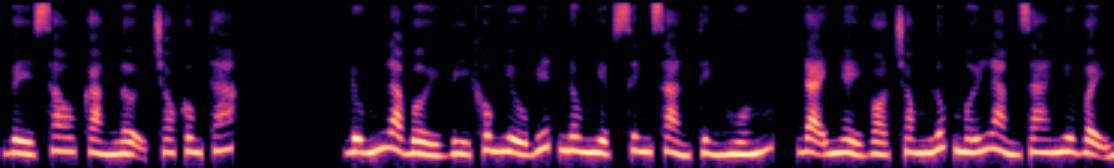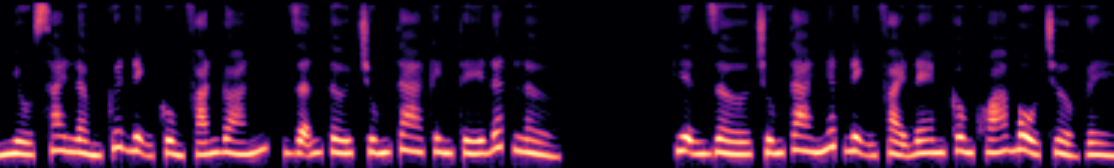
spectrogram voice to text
về sau càng lợi cho công tác. Đúng là bởi vì không hiểu biết nông nghiệp sinh sản tình huống, đại nhảy vọt trong lúc mới làm ra như vậy nhiều sai lầm quyết định cùng phán đoán, dẫn tới chúng ta kinh tế đất lở. Hiện giờ chúng ta nhất định phải đem công khóa bổ trở về.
